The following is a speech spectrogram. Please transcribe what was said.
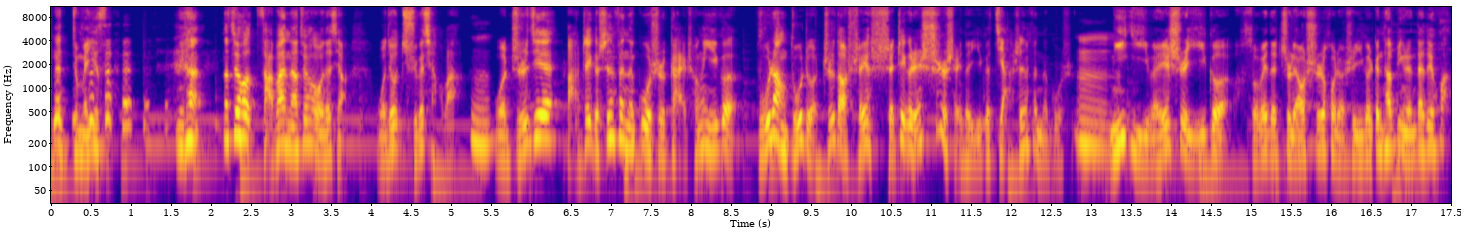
那就没意思了。你看，那最后咋办呢？最后我在想，我就取个巧吧，嗯我直接把这个身份的故事改成一个不让读者知道谁谁这个人是谁的一个假身份的故事。嗯你以为是一个所谓的治疗师，或者是一个跟他病人在对话，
